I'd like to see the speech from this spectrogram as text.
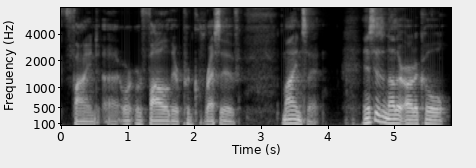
find uh, or, or follow their progressive mindset. And this is another article,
